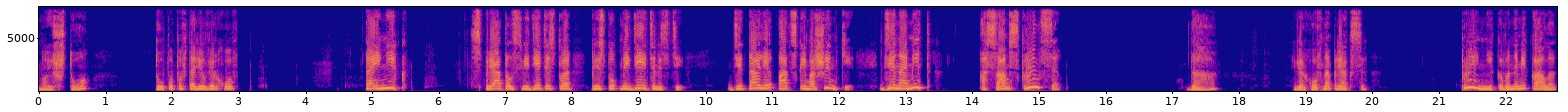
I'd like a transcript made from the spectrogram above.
Ну и что? — тупо повторил Верхов. Тайник спрятал свидетельство преступной деятельности, детали адской машинки, динамит, а сам скрылся. Да, Верхов напрягся. Прынникова намекала,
